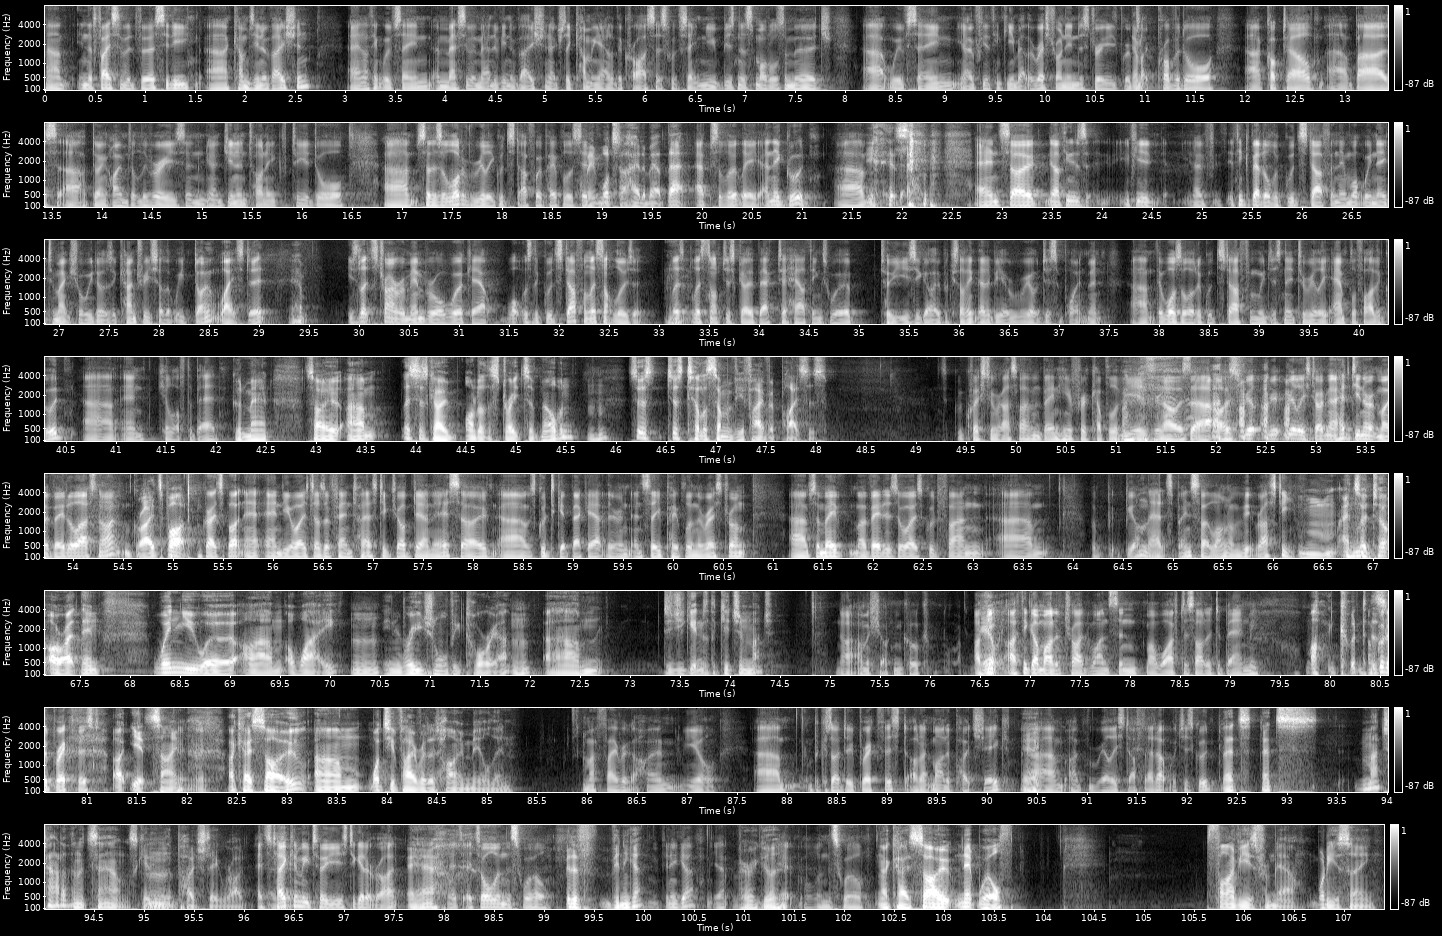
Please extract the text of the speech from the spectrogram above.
um, in the face of adversity uh, comes innovation. And I think we've seen a massive amount of innovation actually coming out of the crisis. We've seen new business models emerge. Uh, we've seen, you know, if you're thinking about the restaurant industry, groups Yep. like Providoor, uh, cocktail uh, bars uh, doing home deliveries and you know, gin and tonic to your door. Um, so there's a lot of really good stuff where people have I mean, what's to hate about that? Absolutely, and they're good. Um, Yes. and so you know, I think there's, if you you know think about all the good stuff, and then what we need to make sure we do as a country so that we don't waste it Yep. Is let's try and remember or work out what was the good stuff, and let's not lose it. Let's let's not just go back to how things were two years ago because I think that'd be a real disappointment. Um, there was a lot of good stuff, and we just need to really amplify the good uh, and kill off the bad. Good man. So um, let's just go onto the streets of Melbourne. So just, just tell us some of your favourite places. Good question, Russ. I haven't been here for a couple of years, and I was uh, I was re- re- really struggling. I had dinner at Movida last night. Great spot. Great spot. and Andy always does a fantastic job down there. So uh, it was good to get back out there and, and see people in the restaurant. Um, so my, my is always good fun. Um, but beyond that, it's been so long, I'm a bit rusty. Mm, and so, tell, all right, then, when you were um, away Mm-hmm. in regional Victoria, um, did you get into the kitchen much? No, I'm a shocking cook. I Really? think I think I might have tried once, and my wife decided to ban me. My goodness. I'm good at breakfast. Uh, yeah, same. Okay, so um, what's your favourite at home meal then? My favourite at home meal. Um, because I do breakfast, I don't mind a poached egg. Yeah. Um, I rarely stuff that up, which is good. That's that's much harder than it sounds. Getting the poached egg right. Mm. It's taken me two years to get it right. Yeah, It's, it's all in the swirl. bit of vinegar. Vinegar, yep. Very good. Yep, all in the swirl. Okay, so Netwealth. Five years from now, what are you seeing?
